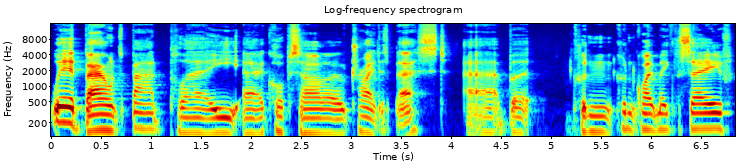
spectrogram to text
weird bounce, bad play. Uh, Korpisalo tried his best, uh, but couldn't couldn't quite make the save.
